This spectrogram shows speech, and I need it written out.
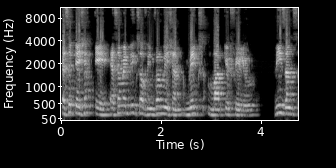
Assertion A. Asymmetrics of information makes market failure. Reasons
